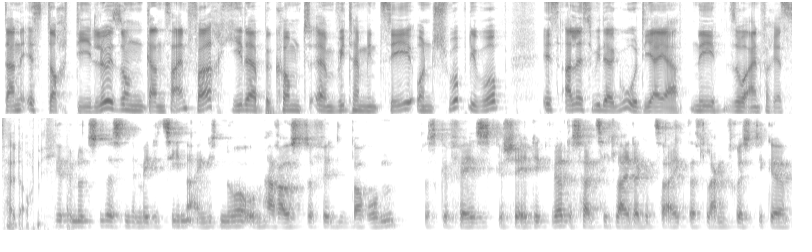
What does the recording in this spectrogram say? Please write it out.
Dann ist doch die Lösung ganz einfach. Jeder bekommt ähm, Vitamin C und schwuppdiwupp ist alles wieder gut. Ja, ja, nee, so einfach ist es halt auch nicht. Wir benutzen das in der Medizin eigentlich nur, um herauszufinden, warum das Gefäß geschädigt wird. Es hat sich leider gezeigt, dass langfristige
